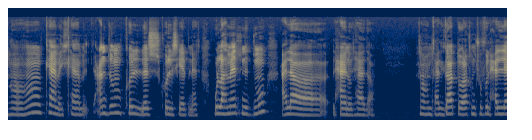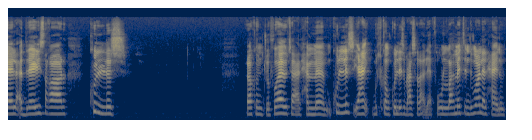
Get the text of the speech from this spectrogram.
ها ها كامل كامل. عندهم كلش كلش يا البنات والله ما تندموا على الحانوت هذا. راهم تاع القاطو راكم تشوفوا الحلال أدراري صغار كلش. راكم تشوفوا هذا تاع الحمام كلش يعني قلت لكم كلش بعشرة آلاف. والله ما تندموا على الحانوت.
